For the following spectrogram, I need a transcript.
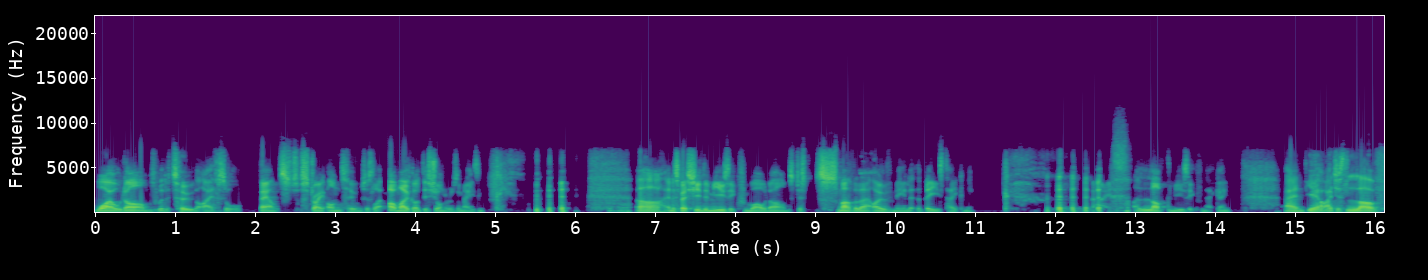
Wild Arms were the two that I of bounced straight onto and just like, oh my god, this genre is amazing. uh, and especially the music from Wild Arms, just smother that over me and let the bees take me. Nice. I love the music from that game, and yeah, I just love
